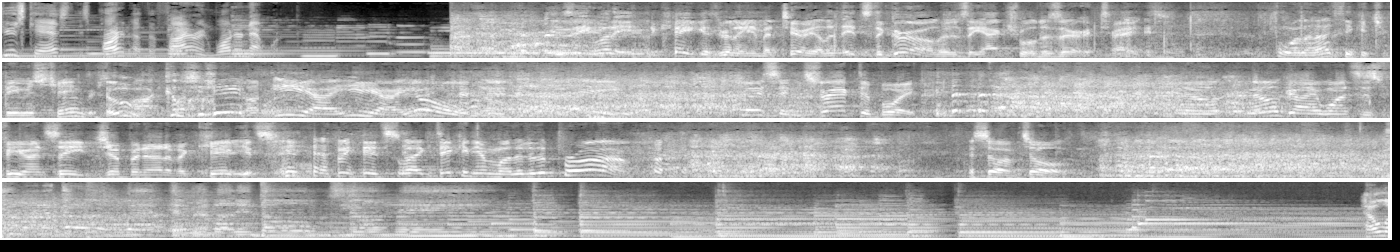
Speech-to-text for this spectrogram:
Cheerscast is part of the Fire and Water Network. You see, Woody, the cake is really immaterial. It's the girl who's the actual dessert. Right. Well, then I think it should be Miss Chambers. Ooh, ah, come on. Yeah, yeah, yo. Hey, listen, tractor boy. You know, no guy wants his fiancee jumping out of a cake. It's, I mean, it's like taking your mother to the prom. so I'm told.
